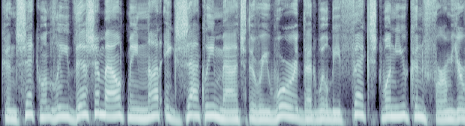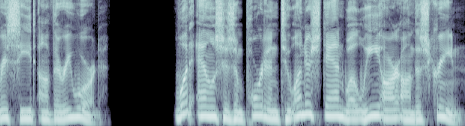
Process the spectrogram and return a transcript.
Consequently, this amount may not exactly match the reward that will be fixed when you confirm your receipt of the reward. What else is important to understand while we are on the screen?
